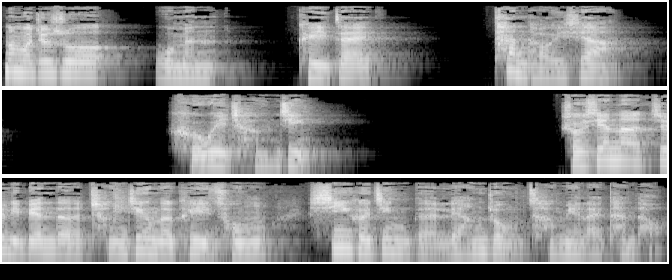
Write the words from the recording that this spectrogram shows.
那么就说我们。可以再探讨一下何谓澄净。首先呢，这里边的澄净呢，可以从心和境的两种层面来探讨。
